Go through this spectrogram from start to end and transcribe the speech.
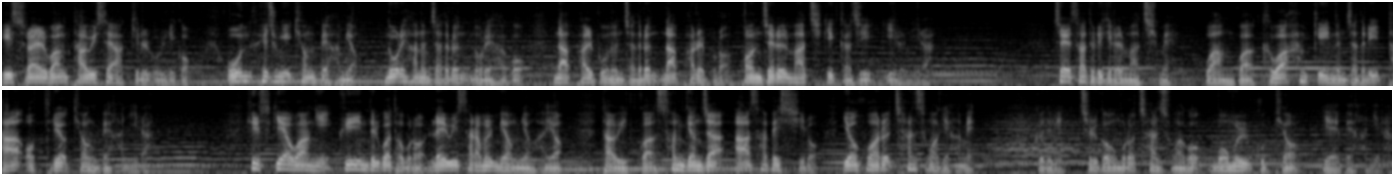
이스라엘 왕 다윗의 악기를 울리고 온 회중이 경배하며 노래하는 자들은 노래하고 나팔 부는 자들은 나팔을 불어 번제를 마치기까지 이르니라. 제사 드리기를 마침에 왕과 그와 함께 있는 자들이 다 엎드려 경배하니라. 히스기야 왕이 귀인들과 더불어 레위 사람을 명령하여 다윗과 선견자 아삽의 시로 여호와를 찬송하게 하매 그들이 즐거움으로 찬송하고 몸을 굽혀 예배하니라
